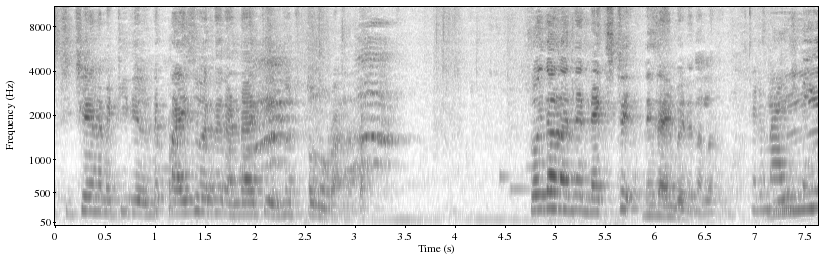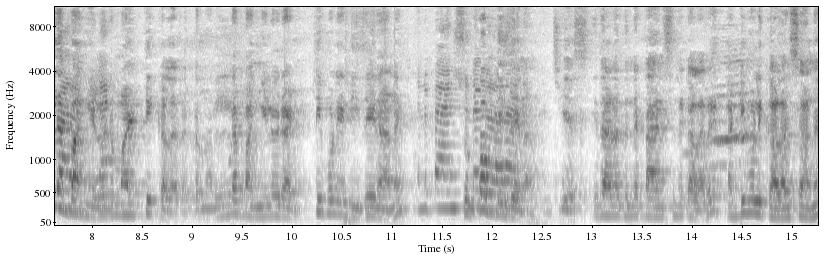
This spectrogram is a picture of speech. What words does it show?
സ്റ്റിച്ച് ചെയ്യുന്ന മെറ്റീരിയലിന്റെ പ്രൈസ് വരുന്നത് രണ്ടായിരത്തി ഇരുന്നൂറ്റി തൊണ്ണൂറാണ് കേട്ടോ. സോ ഇതാണ് അതിന്റെ നെക്സ്റ്റ് ഡിസൈൻ വരുന്നുള്ളത്. നല്ല ഭംഗിയുള്ള ഒരു മൾട്ടി കളർ കേട്ടോ. നല്ല ഭംഗിയുള്ള ഒരു അടിപൊളി ഡിസൈൻ ആണ്. സൂപ്പർ ഡിസൈൻ ആണ്. യെസ് ഇതാണ് ഇതിന്റെ പാൻസിന്റെ കളർ അടിപൊളി കളേഴ്സ് ആണ്.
